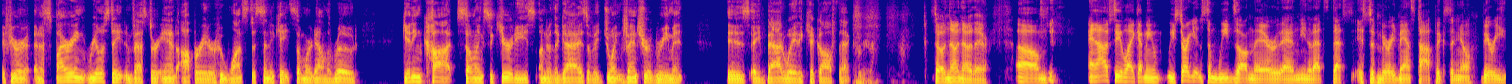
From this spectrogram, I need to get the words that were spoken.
if you're an aspiring real estate investor and operator who wants to syndicate somewhere down the road, getting caught selling securities under the guise of a joint venture agreement is a bad way to kick off that career. So no, no, there. Um, and obviously like i mean we start getting some weeds on there and you know that's that's it's some very advanced topics and you know very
